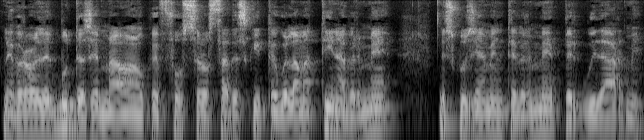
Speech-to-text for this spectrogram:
Le parole del Buddha sembravano che fossero state scritte quella mattina per me, esclusivamente per me, per guidarmi.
